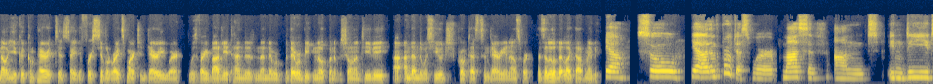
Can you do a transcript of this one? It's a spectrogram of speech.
No, you could compare it to say the first civil rights march in Derry, where it was very badly attended, and then they were they were beaten up and it was shown on TV, and then there was huge protests in Derry and elsewhere. It's a little bit like that, maybe. Yeah. So yeah, and the protests were massive, and indeed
